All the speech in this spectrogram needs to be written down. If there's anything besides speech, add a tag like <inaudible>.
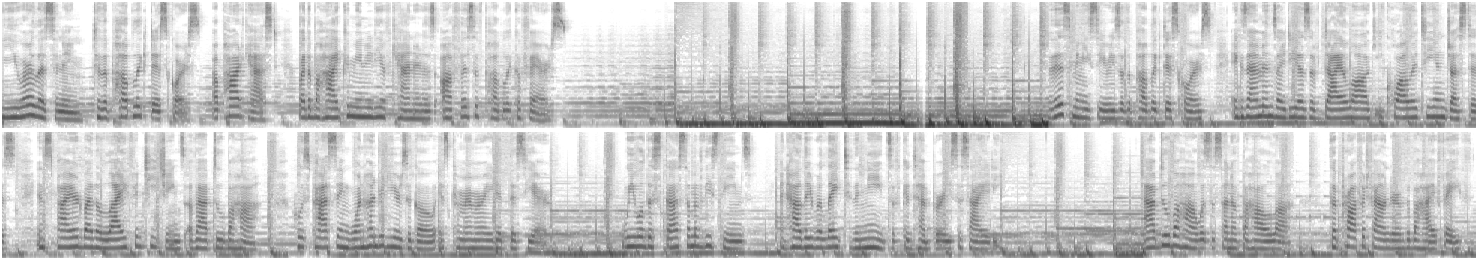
You are listening to The Public Discourse, a podcast by the Baha'i Community of Canada's Office of Public Affairs. This mini series of the public discourse examines ideas of dialogue, equality, and justice inspired by the life and teachings of Abdul Baha, whose passing 100 years ago is commemorated this year. We will discuss some of these themes and how they relate to the needs of contemporary society. Abdul Baha was the son of Baha'u'llah, the prophet founder of the Baha'i faith,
